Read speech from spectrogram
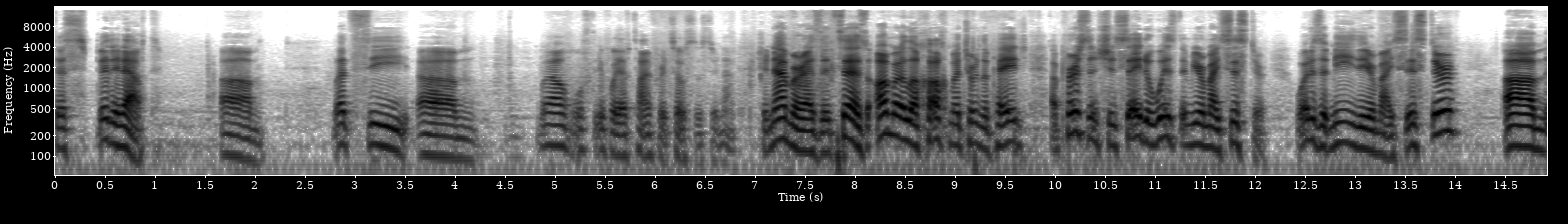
to spit it out. Um, let's see. Um, well, we'll see if we have time for Tosus or not. Shenemer, as it says, Amar lachachma, turn the page. A person should say to wisdom, "You're my sister." What does it mean? that You're my sister. Um,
